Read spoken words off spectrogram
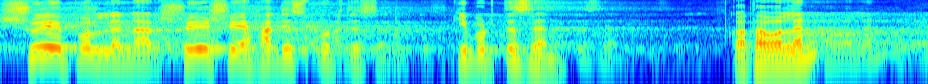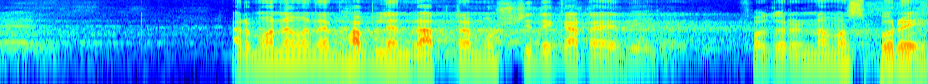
শুয়ে পড়লেন আর শুয়ে শুয়ে হাদিস পড়তেছেন। কি পড়তেছেন? কথা বলেন। আর মনে মনে ভাবলেন, রাতটা মসজিদে কাটায় দেই, ফজরের নামাজ পড়ে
